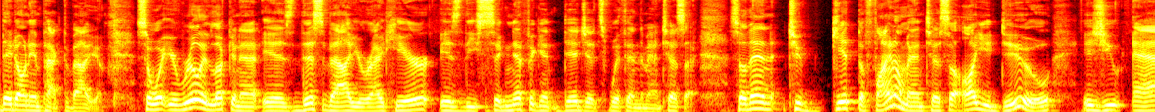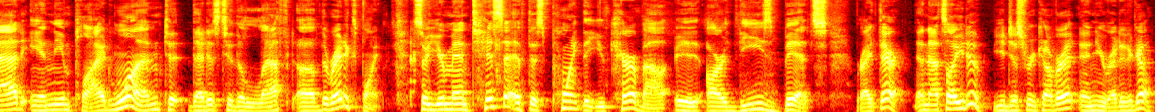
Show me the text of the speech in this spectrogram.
they don't impact the value. So what you're really looking at is this value right here is the significant digits within the mantissa. So then to get the final mantissa, all you do is you add in the implied one to, that is to the left of the radix point. So your mantissa at this point that you care about are these bits right there. And that's all you do. You just recover it and you're ready to go.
